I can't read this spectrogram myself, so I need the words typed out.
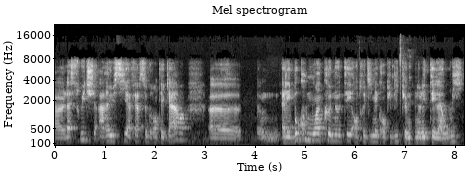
Euh, la Switch a réussi à faire ce grand écart. Euh, elle est beaucoup moins connotée, entre guillemets, grand public que ne l'était la Wii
